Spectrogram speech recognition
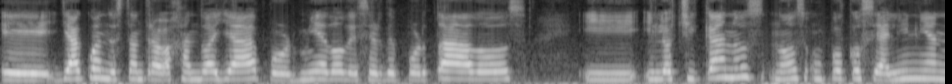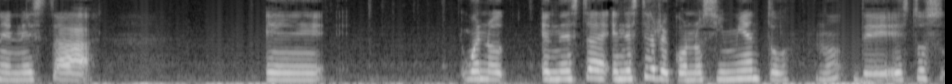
Eh, ya cuando están trabajando allá por miedo de ser deportados y, los chicanos, ¿no? Un poco se alinean en esta, eh, bueno, en esta, en este reconocimiento, ¿no? De estos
